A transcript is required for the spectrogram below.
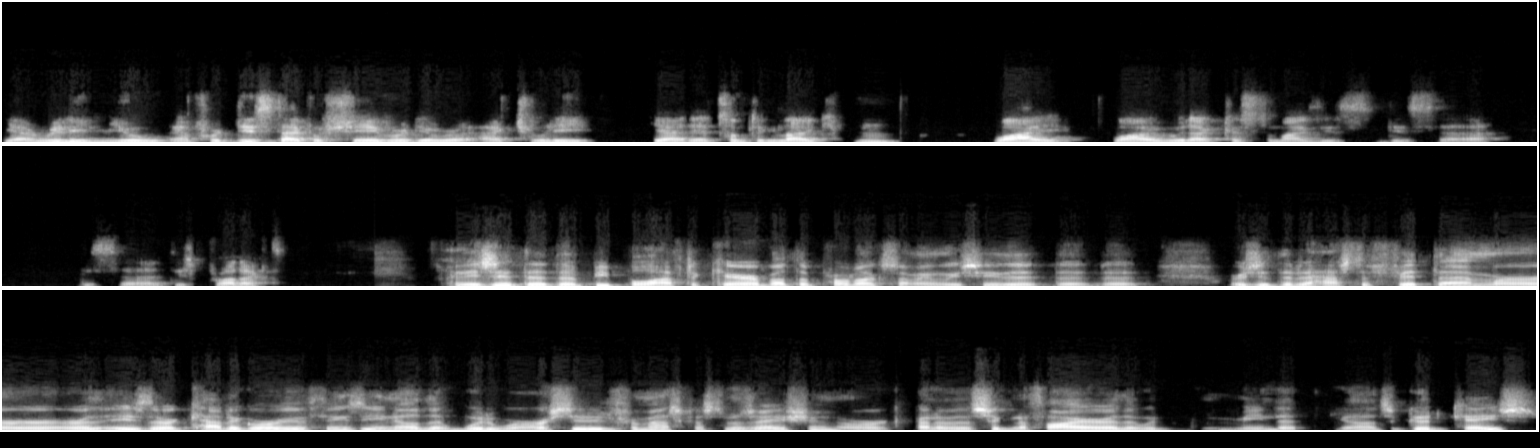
yeah really new. And for this type of shaver they were actually yeah that's something like hmm, why why would I customize this this uh, this uh, this product? And is it that, that people have to care about the products? I mean, we see that that, that or is it that it has to fit them, or, or is there a category of things that you know that would are suited for mass customization, or kind of a signifier that would mean that you know it's a good case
